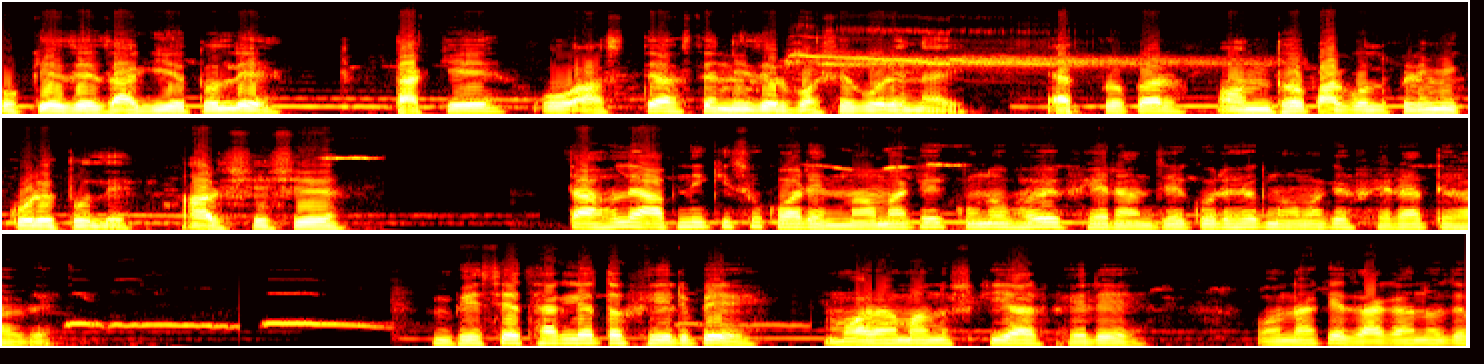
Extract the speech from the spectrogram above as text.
ওকে যে জাগিয়ে তোলে, তাকে ও আস্তে আস্তে নিজের বশে করে নেয়। এক প্রকার অন্ধ পাগল প্রেমিক করে তোলে। আর শেষে তাহলে আপনি কিছু করেন মামাকে কোনোভাবে ফেরান যে করে হোক মামাকে ফেরাতে হবে। বেঁচে থাকলে তো ফিরবে মরা মানুষ কি আর ফেরে? ওনাকে জাগানো যে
